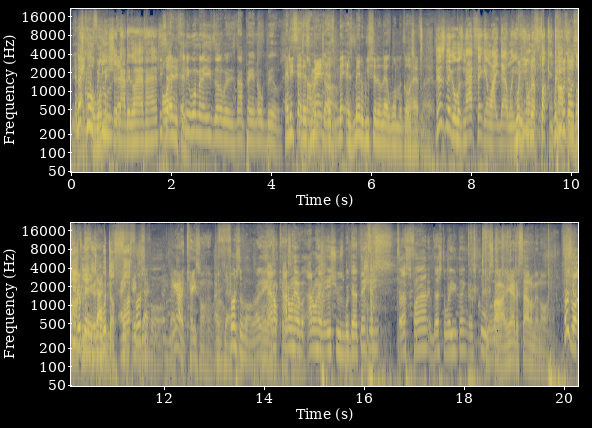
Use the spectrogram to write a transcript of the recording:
And that's Like, cool a for woman you. shouldn't That- have to go half and half. He or said anything. any woman that he's dealing with is not paying no bills. And he said, That's as not her men, job. as men, as men, we shouldn't let women go half and half. This nigga was not thinking like that when you When was he on a was- fucking when he was Compton on block, CW, nigga. exactly. What the fuck? Exactly. First of all, He got a case on him, bro. Exactly. First of all, right? He ain't I got don't. the I don't case have. on I don't have issues with that thinking. That's fine. If that's the way you think, that's cool. I'm right? sorry, he had a settlement on him. First of all,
